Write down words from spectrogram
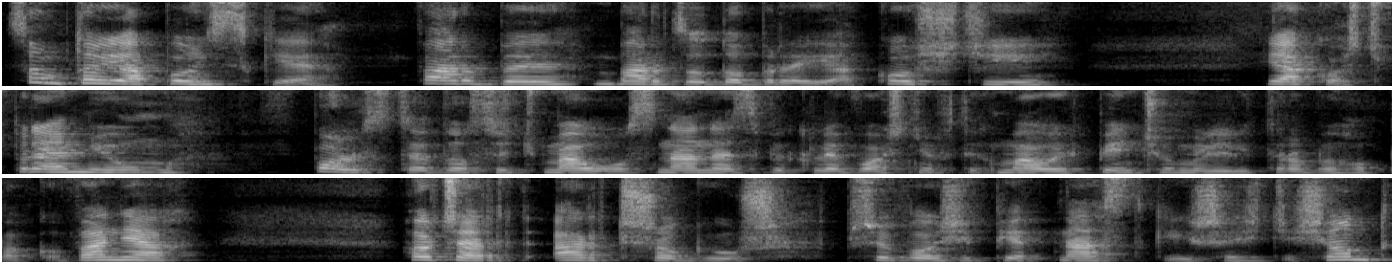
Są to japońskie farby bardzo dobrej jakości, jakość premium. W Polsce dosyć mało znane, zwykle właśnie w tych małych 5 ml opakowaniach. Chociaż Artshock już przywozi 15 i 60.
